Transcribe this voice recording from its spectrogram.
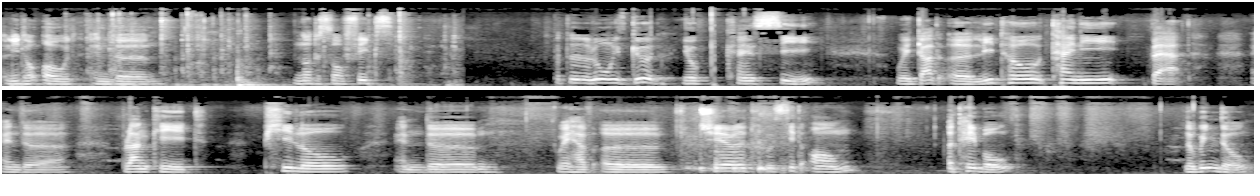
A little old and uh, not so fixed. But the room is good. You can see we got a little tiny bed and a blanket, pillow, and uh, we have a chair to sit on, a table, the window,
